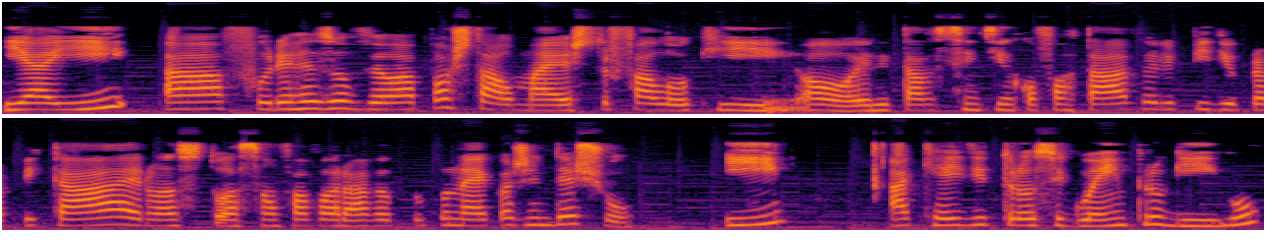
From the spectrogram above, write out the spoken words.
E aí a Fúria resolveu apostar. O maestro falou que, ó, ele estava se sentindo confortável, ele pediu para picar, era uma situação favorável para o boneco, a gente deixou. E a Cade trouxe Gwen pro Gigo,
